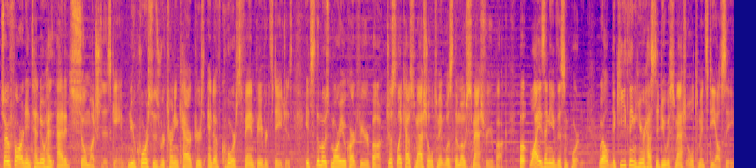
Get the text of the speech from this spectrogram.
So far, Nintendo has added so much to this game. New courses, returning characters, and of course, fan favorite stages. It's the most Mario Kart for your buck, just like how Smash Ultimate was the most Smash for your buck. But why is any of this important? Well, the key thing here has to do with Smash Ultimate's DLC.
